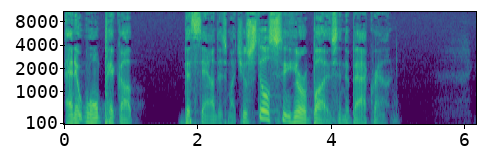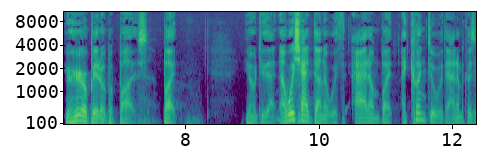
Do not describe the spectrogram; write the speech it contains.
and it won't pick up the sound as much. You'll still see, hear a buzz in the background. You'll hear a bit of a buzz, but you don't do that. And I wish I had done it with Adam, but I couldn't do it with Adam because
